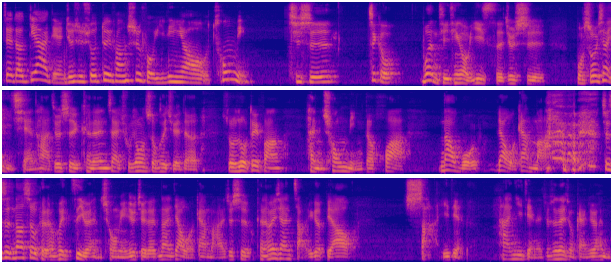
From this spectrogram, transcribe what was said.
再到第二点，就是说对方是否一定要聪明。其实这个问题挺有意思的，就是。我说一下以前哈，就是可能在初中的时候会觉得说，如果对方很聪明的话，那我要我干嘛？就是那时候可能会自以为很聪明，就觉得那要我干嘛？就是可能会想找一个比较傻一点的、憨一点的，就是那种感觉很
